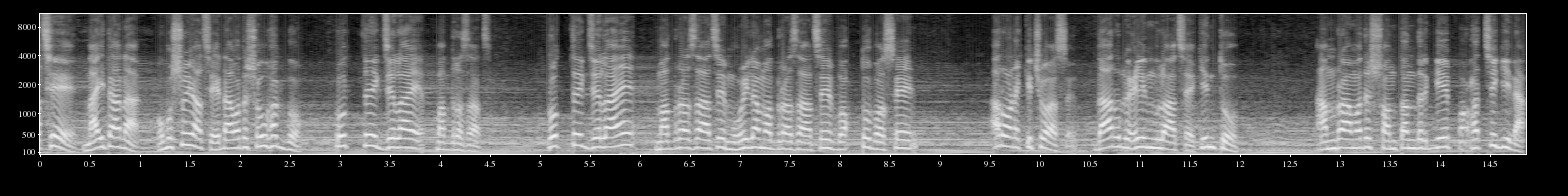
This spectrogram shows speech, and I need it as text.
আছে, নাই তা না, অবশ্যই আছে, এটা আমাদের সৌভাগ্য। প্রত্যেক জেলায় মাদ্রাসা আছে। প্রত্যেক জেলায় মাদ্রাসা আছে, মহিলা মাদ্রাসা আছে বক্তব্য আছে আরও অনেক কিছু আছে। দারুল ইলমগুলো আছে, কিন্তু আমরা আমাদের সন্তানদেরকে পাঠাচ্ছি কি না?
